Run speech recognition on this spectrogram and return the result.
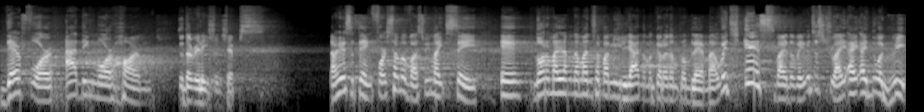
therefore adding more harm to the relationships. Now here's the thing, for some of us, we might say, eh, normal lang naman sa pamilya na magkaroon ng problema. Which is, by the way, which is true. I, I, I do agree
